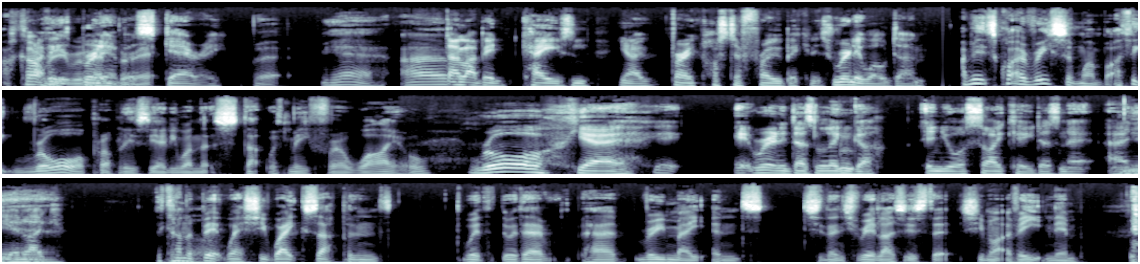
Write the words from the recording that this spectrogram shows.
I I can't think really it's brilliant, remember but it, scary. but yeah. Um, Don't like being caves and you know very claustrophobic, and it's really well done. I mean, it's quite a recent one, but I think Raw probably is the only one that stuck with me for a while. Raw, yeah, it it really does linger in your psyche, doesn't it? And you're like, The kind Oh. of bit where she wakes up and with with her her roommate, and she then she realizes that she might have eaten him.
